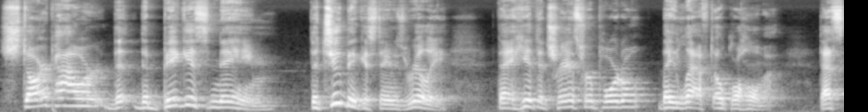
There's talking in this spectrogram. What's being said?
Star power, the, the biggest name, the two biggest names really, that hit the transfer portal, they left Oklahoma. That's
